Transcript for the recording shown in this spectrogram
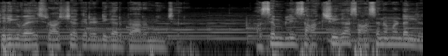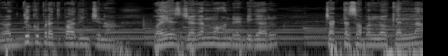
తిరిగి వైఎస్ రాజశేఖర రెడ్డి గారు ప్రారంభించారు. అసెంబ్లీ సాక్షిగా శాసన మండలి రద్దుకు ప్రతిపాదించిన వైఎస్ జగన్మోహన్ రెడ్డి గారు చట్టసభల్లోకెల్లా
